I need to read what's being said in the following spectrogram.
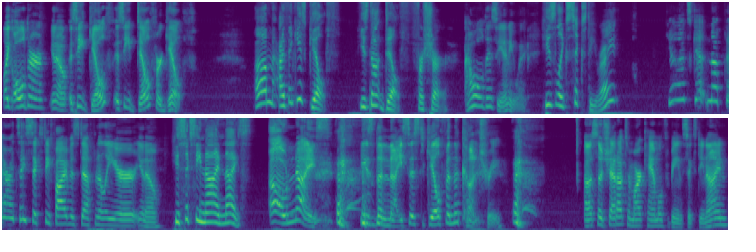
Like older, you know. Is he Gilf? Is he Dilf or Gilf? Um, I think he's Gilf. He's not Dilf for sure. How old is he anyway? He's like sixty, right? Yeah, that's getting up there. I'd say 65 is definitely your, you know. He's sixty nine. Nice. Oh, nice. He's the nicest gilf in the country. Uh, so shout out to Mark Hamill for being 69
